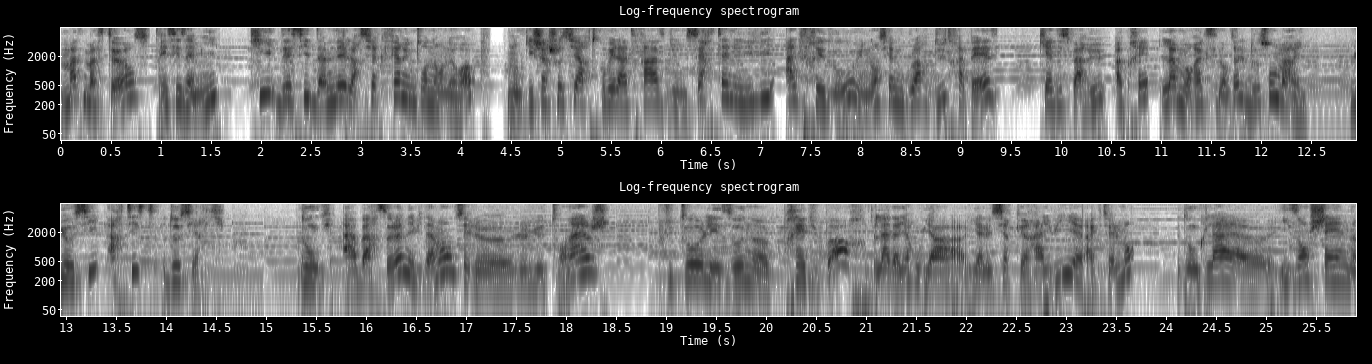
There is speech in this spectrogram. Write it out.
Matt Masters et ses amis qui décident d'amener leur cirque faire une tournée en Europe. Donc ils cherchent aussi à retrouver la trace d'une certaine Lily Alfredo, une ancienne gloire du trapèze, qui a disparu après la mort accidentelle de son mari. Lui aussi artiste de cirque. Donc à Barcelone évidemment, c'est le, le lieu de tournage plutôt les zones près du port, là d'ailleurs où il y a, le cirque Ralui actuellement. Donc là, euh, ils enchaînent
